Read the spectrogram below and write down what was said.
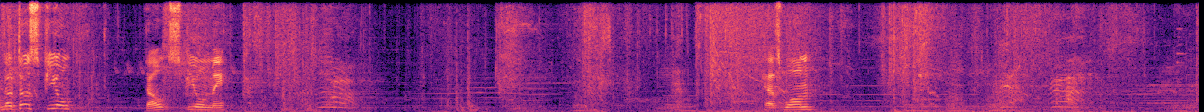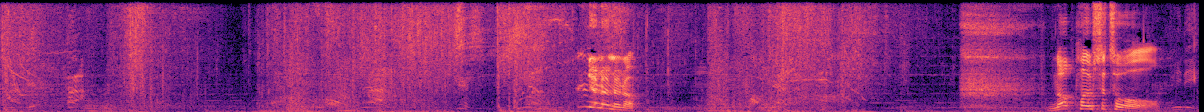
No, don't spew on... Don't spew me. That's one. No, no, no, no. Not close at all. BD,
